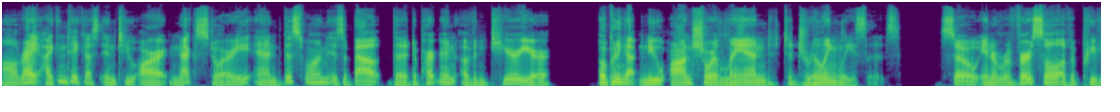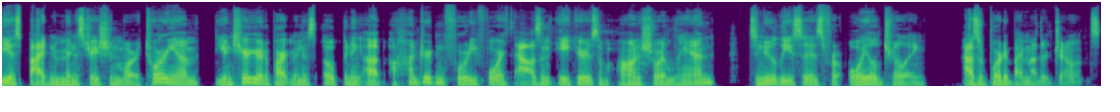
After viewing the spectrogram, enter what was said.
All right, I can take us into our next story. And this one is about the Department of Interior opening up new onshore land to drilling leases. So, in a reversal of a previous Biden administration moratorium, the Interior Department is opening up 144,000 acres of onshore land to new leases for oil drilling, as reported by Mother Jones.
